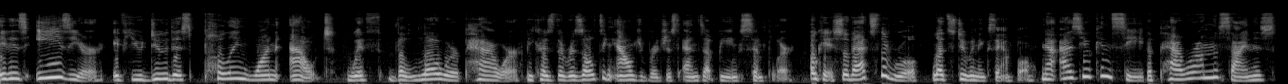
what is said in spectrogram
it is easier if you do this pulling one out with the lower power because the resulting algebra just ends up being simpler. Okay, so that's the rule. Let's do an example. Now, as you can see, the power on the sine is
